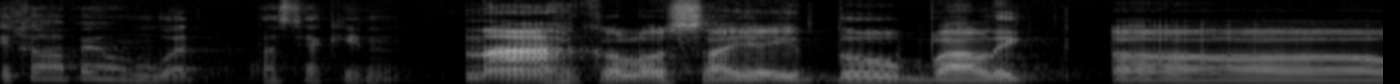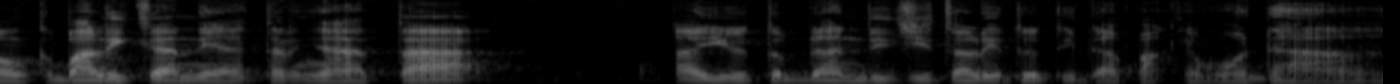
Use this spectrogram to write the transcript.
Itu apa yang membuat Mas yakin? Nah, kalau saya itu balik eh, kebalikan ya. Ternyata eh, YouTube dan digital itu tidak pakai modal,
